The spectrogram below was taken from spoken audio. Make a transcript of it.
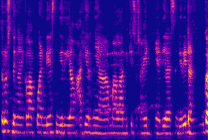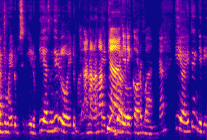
terus dengan kelakuan dia sendiri yang akhirnya malah bikin susah hidupnya dia sendiri dan bukan cuma hidup hidup dia sendiri loh hidup anak-anaknya jadi loh, gitu. korban gitu. kan iya itu yang jadi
